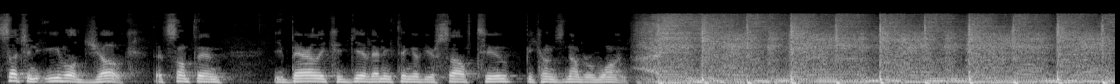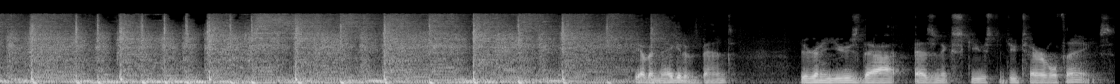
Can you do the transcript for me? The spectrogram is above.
such an evil joke that something you barely could give anything of yourself to becomes number one. If you have a negative bent, you're going to use that as an excuse to do terrible things.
